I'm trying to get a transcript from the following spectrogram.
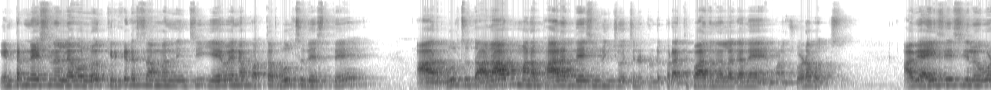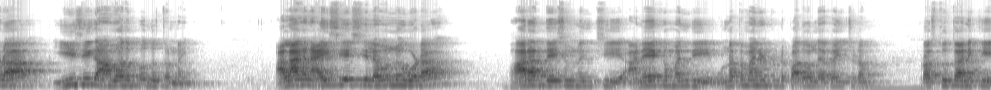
ఇంటర్నేషనల్ లెవెల్లో క్రికెట్కి సంబంధించి ఏవైనా కొత్త రూల్స్ తెస్తే ఆ రూల్స్ దాదాపు మన భారతదేశం నుంచి వచ్చినటువంటి ప్రతిపాదనలుగానే మనం చూడవచ్చు. అవి ఐసీసీలో కూడా ఈజీగా ఆమోదం పొందుతున్నాయి. అలాగనే ఐసీఐసీ లెవెల్లో కూడా భారతదేశం నుంచి అనేక మంది ఉన్నతమైనటువంటి పదవులు నిర్వహించడం ప్రస్తుతానికి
